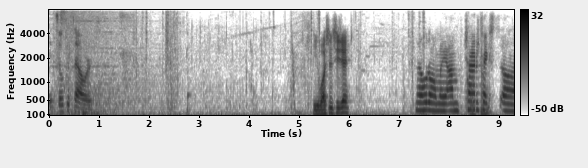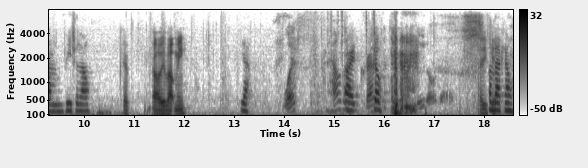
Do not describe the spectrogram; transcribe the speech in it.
In Tilted Towers. You watching, CJ? No, hold on, wait. I'm trying to text um Bisha now. Okay. Oh, about me? Yeah. What? How the Alright, crap go. did they not loot all that? How do you I'm care? back now.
